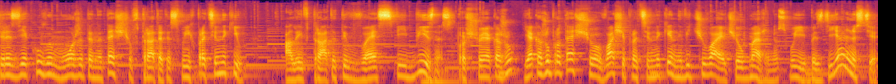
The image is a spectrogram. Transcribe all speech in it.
через яку ви можете не те, що втратити своїх працівників але й втратити весь свій бізнес. Про що я кажу? Я кажу про те, що ваші працівники, не відчуваючи обмежень у своїй бездіяльності,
